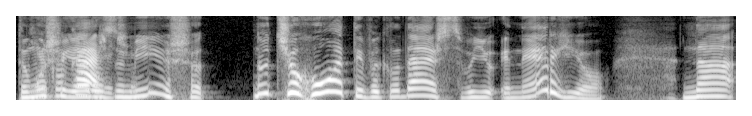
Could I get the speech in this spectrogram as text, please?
тому я що кажучи. я розумію, що ну чого ти викладаєш свою енергію на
